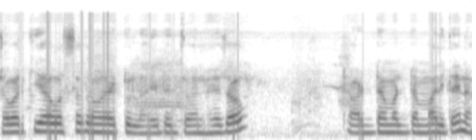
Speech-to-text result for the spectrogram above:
সবার কি অবস্থা? তোমরা একটু লাইভে জয়েন হয়ে যাও। আড্ডা মাড্ডা মারি, তাই না?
